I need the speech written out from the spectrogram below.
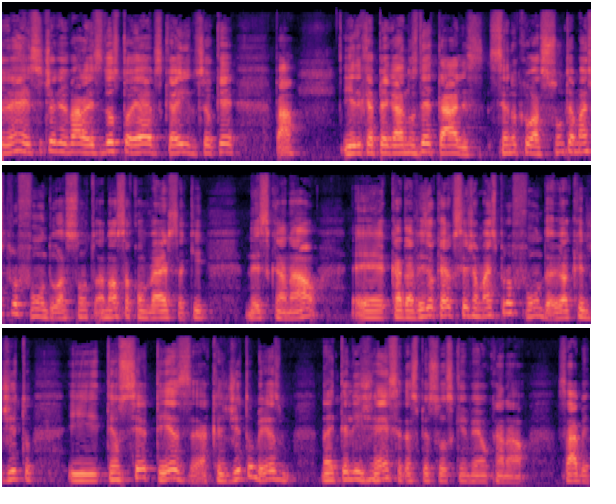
é, esse Che Guevara, esse Dostoiévski aí, não sei o quê. Tá? E ele quer pegar nos detalhes, sendo que o assunto é mais profundo. O assunto, a nossa conversa aqui nesse canal, é, cada vez eu quero que seja mais profunda. Eu acredito e tenho certeza, acredito mesmo, na inteligência das pessoas que vêm ao canal sabe?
